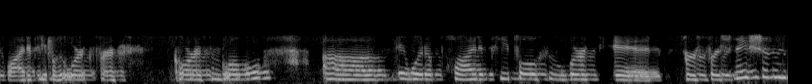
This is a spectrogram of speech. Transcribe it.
apply to people who work for Corus and Global. Uh, it would apply to people who work in, for First Nations.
